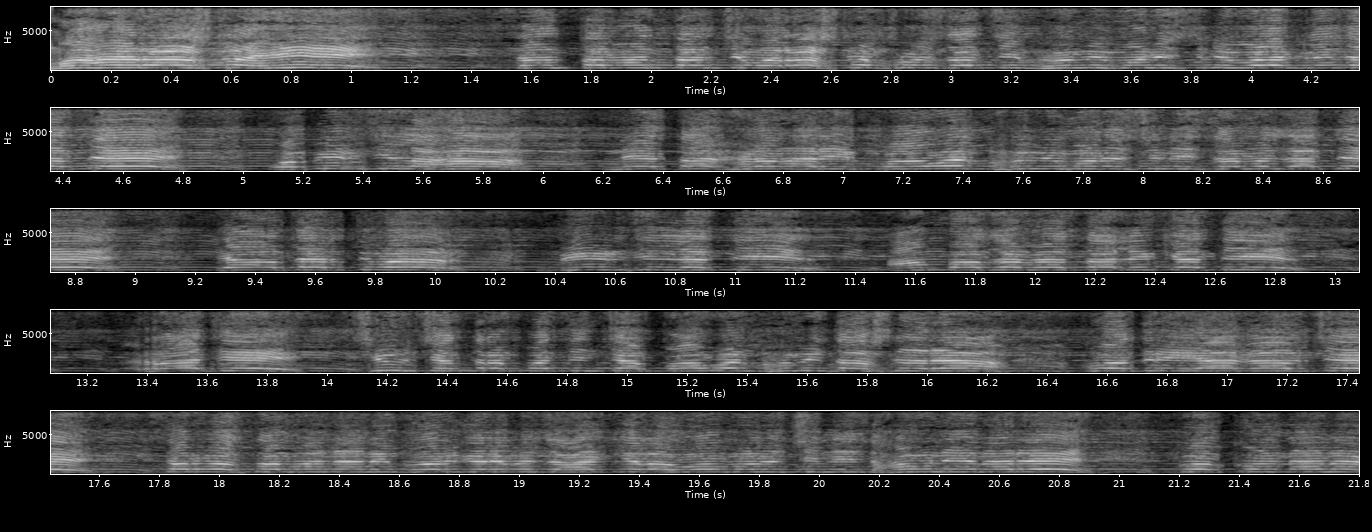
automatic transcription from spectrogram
महाराष्ट्र ही संत मंतांची व राष्ट्रपुरुषाची भूमी मनुष्यनी ओळखली जाते. व बीड जिल्हा हा नेता घडवणारी पावन भूमी मनुष्यनी समज जाते त्या धर्तीवर बीड जिल्ह्यातील अंबाजोगाई तालुक्यातील राजे शिवछत्रपतींच्या पावन भूमीत असणाऱ्या कोदरी या गावचे सर्वसामान्य आणि गोरगरिबाच्या हाकेला व मनुष्यनी धावून येणारे गोकुळ नाना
